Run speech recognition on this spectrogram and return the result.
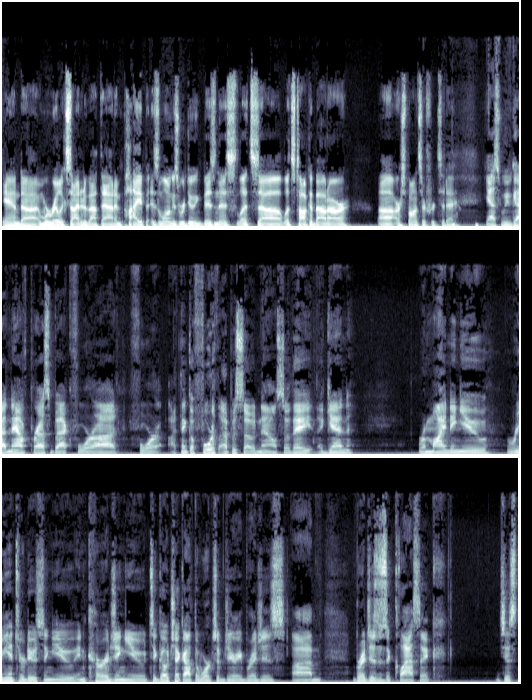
and uh, and we're real excited about that. And Pipe, as long as we're doing business, let's uh, let's talk about our uh, our sponsor for today. Yes, we've got NavPress back for uh, for I think a fourth episode now. So they again reminding you, reintroducing you, encouraging you to go check out the works of Jerry Bridges. Um, Bridges is a classic, just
